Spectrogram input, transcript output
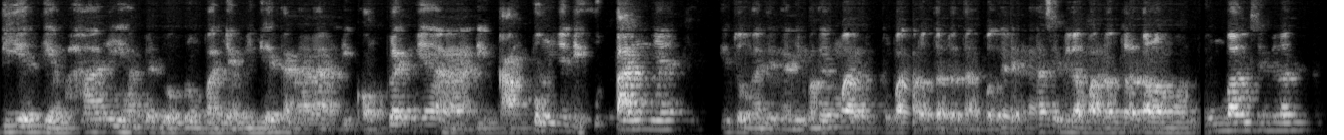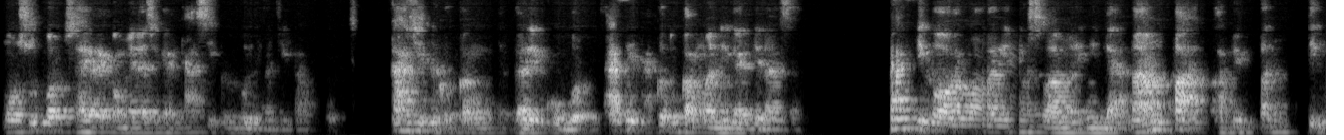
dia tiap hari hampir 24 jam mikir karena anak di kompleknya, anak di kampungnya, di hutannya, itu ngaji-ngaji. Makanya kemarin Pak Dokter datang ke saya, saya bilang Pak Dokter kalau mau kumbang, saya bilang mau support, saya rekomendasikan kasih ke guru ngaji kampung. Kasih ke tukang gali kubur, kasih ke tukang mandikan jenazah. Kasih ke orang-orang yang selama ini tidak nampak, tapi penting.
